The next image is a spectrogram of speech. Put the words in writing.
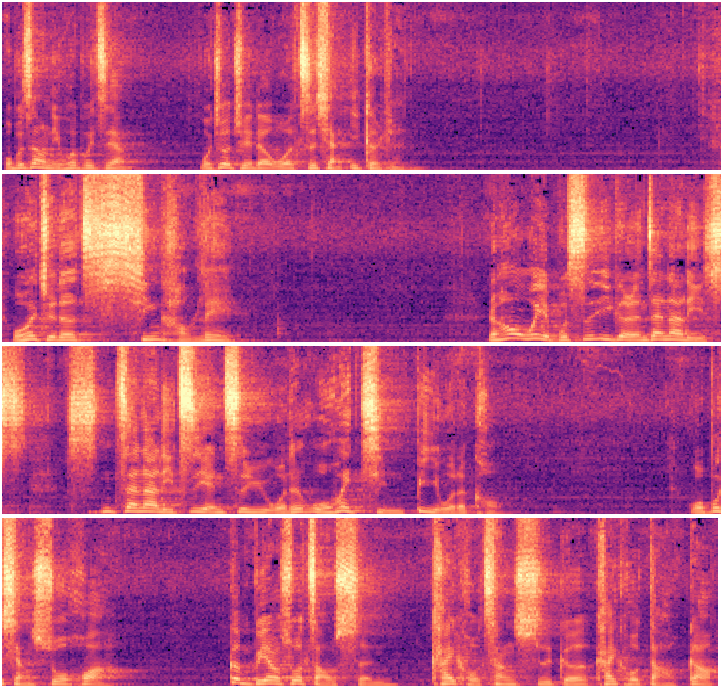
我不知道你会不会这样？我就觉得我只想一个人，我会觉得心好累。然后我也不是一个人在那里，在那里自言自语。我的我会紧闭我的口，我不想说话，更不要说找神开口唱诗歌、开口祷告，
